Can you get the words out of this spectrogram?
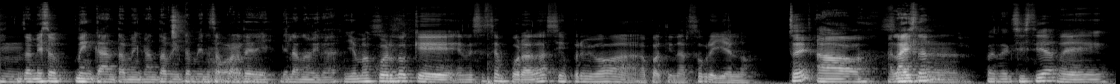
Entonces, a mí eso me encanta, me encanta a mí también esa parte de, de la Navidad. yo me acuerdo que en esas temporadas siempre me iba a, a patinar sobre hielo. ¿Sí? Al Sí, Island, claro. cuando existía. Eh,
